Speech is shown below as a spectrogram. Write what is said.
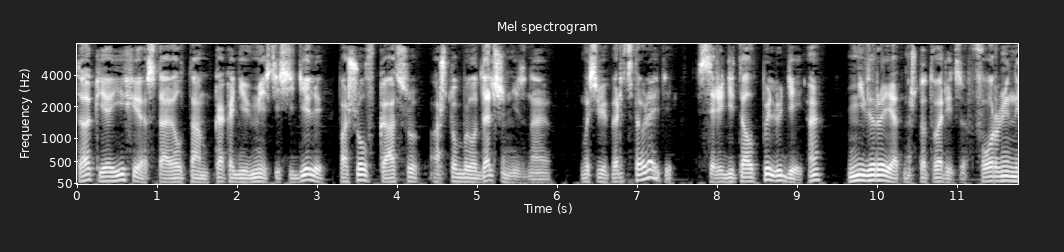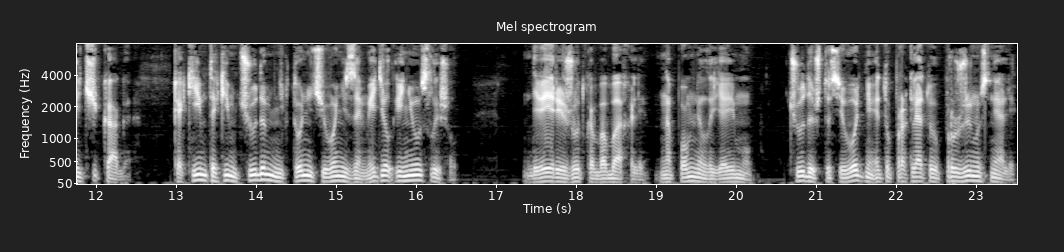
Так я их и оставил там, как они вместе сидели, пошел в кассу, а что было дальше, не знаю. Вы себе представляете? Среди толпы людей, а? Невероятно, что творится. Форменный Чикаго. Каким таким чудом никто ничего не заметил и не услышал. Двери жутко бабахали, напомнила я ему. Чудо, что сегодня эту проклятую пружину сняли,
